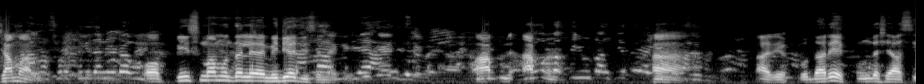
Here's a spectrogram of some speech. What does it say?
জামাল আমরা ছোট থেকে জানি এটা উট। ও তাহলে মিডিয়া দিছে নাকি। আপনি আপনার হ্যাঁ। বলি। আরে খোদা রে কোন দেশে আছি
